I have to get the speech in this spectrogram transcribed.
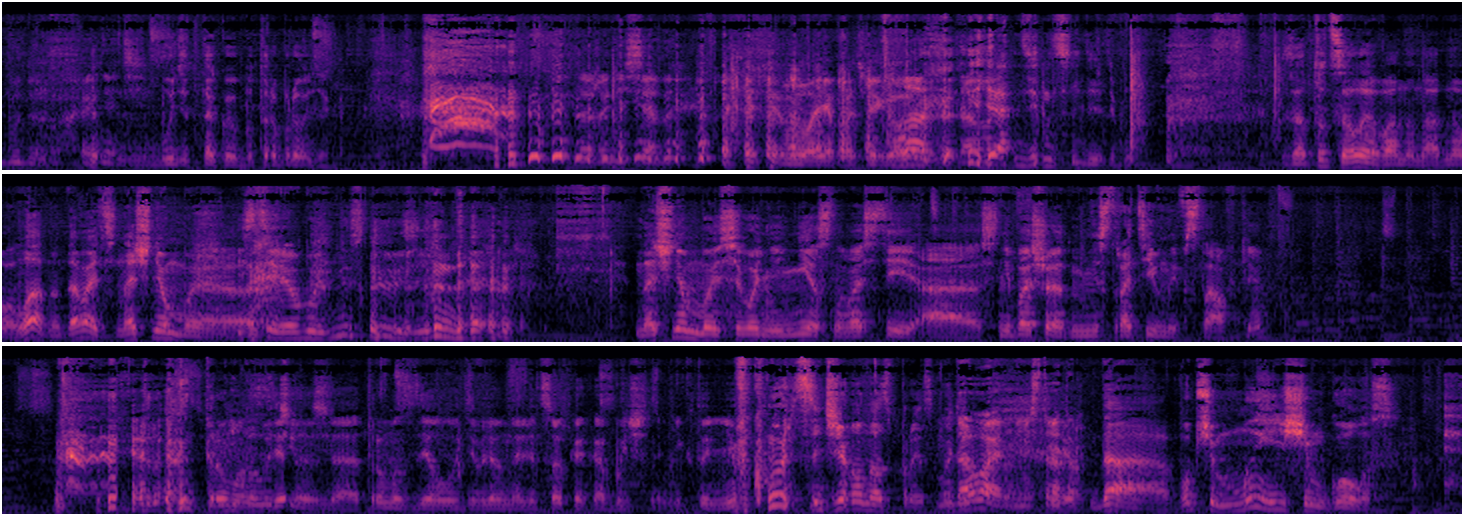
Буду охранять. Будет такой бутербродик. Даже не сяду. Во, я про что говорю. Я один сидеть буду. Зато целая ванна на одного. Ладно, давайте начнем мы. э, Стерео будет. Ну, скузи. Начнем мы сегодня не с новостей, а с небольшой административной вставки. Тру- Труман, сделал- да, Труман сделал удивленное лицо, как обычно. Никто не в курсе, что у нас Ну происходит. давай, администратор. Да, в общем, мы ищем голос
